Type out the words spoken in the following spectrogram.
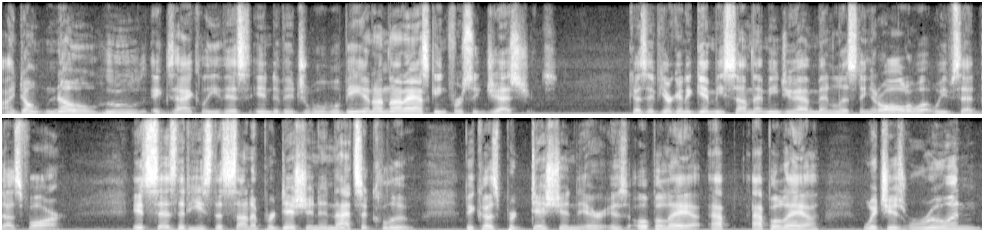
I don't know who exactly this individual will be, and I'm not asking for suggestions. Because if you're going to give me some, that means you haven't been listening at all to what we've said thus far. It says that he's the son of perdition, and that's a clue, because perdition there is opolea, ap, apolea, which is ruin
